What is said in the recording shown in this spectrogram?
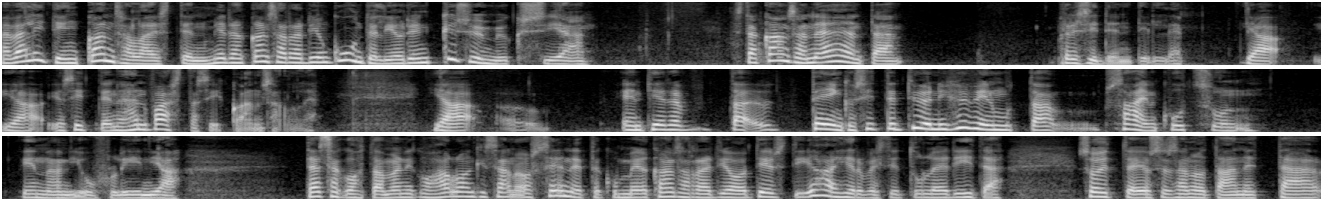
Mä välitin kansalaisten, meidän kansanradion kuuntelijoiden kysymyksiä, sitä kansan ääntä presidentille ja, ja, ja sitten hän vastasi kansalle. Ja en tiedä, teinkö sitten työni hyvin, mutta sain kutsun linnanjuhliin ja tässä kohtaa mä niin haluankin sanoa sen, että kun meillä kansanradio tietysti ihan hirveästi tulee niitä soittoja, jossa sanotaan, että äh,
